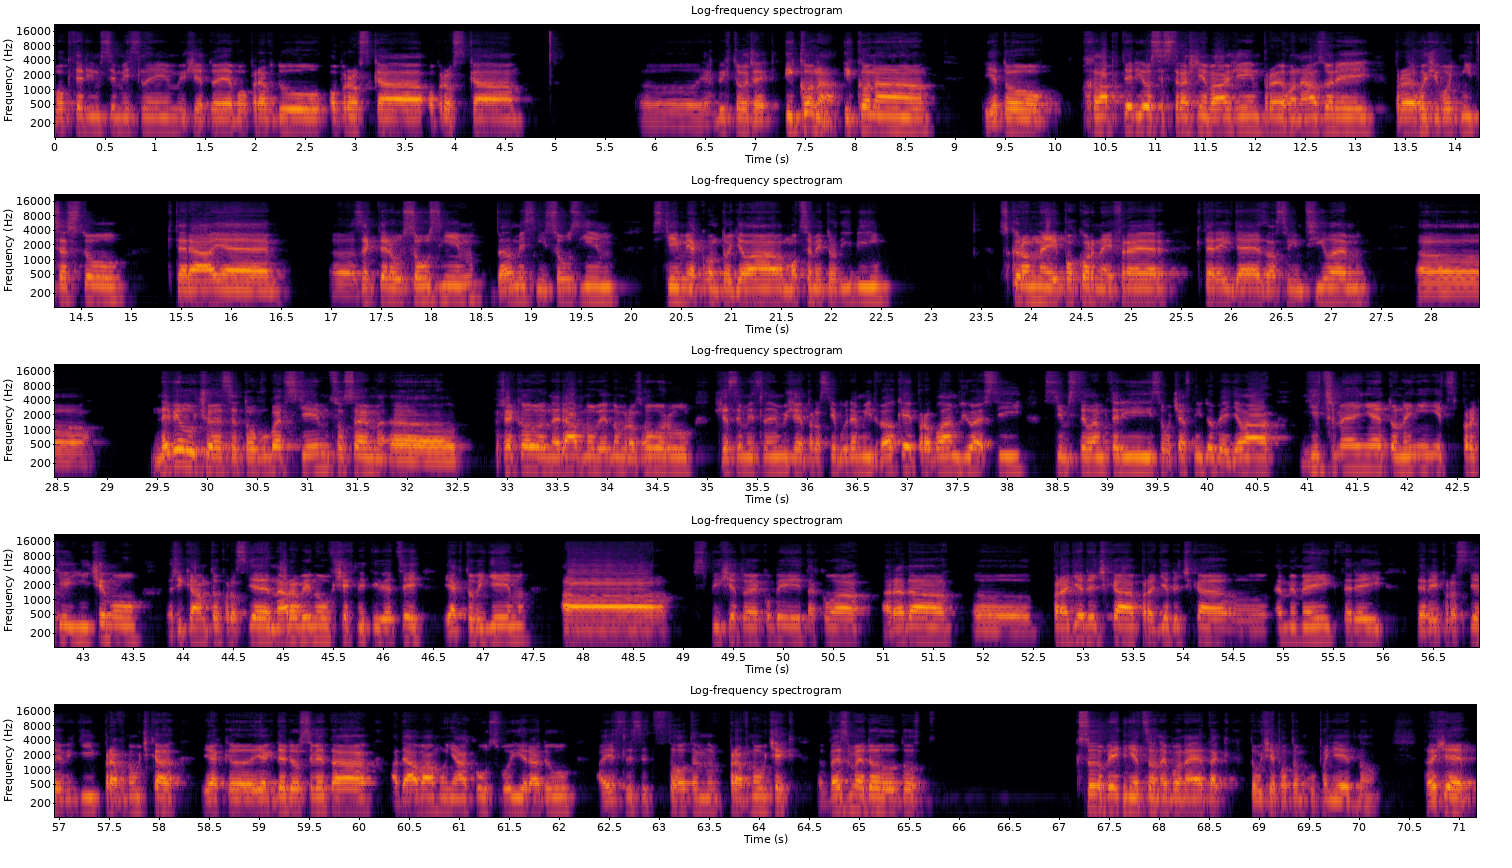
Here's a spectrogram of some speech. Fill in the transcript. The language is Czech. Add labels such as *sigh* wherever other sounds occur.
o kterým si myslím, že to je opravdu obrovská, obrovská, eh, jak bych to řekl, ikona. Ikona, je to chlap, kterýho si strašně vážím pro jeho názory, pro jeho životní cestu, která je, eh, ze kterou souzním, velmi s ní souzním, s tím, jak on to dělá, moc se mi to líbí. Skromný, pokorný frajer, který jde za svým cílem. Eh, nevylučuje se to vůbec s tím, co jsem eh, řekl nedávno v jednom rozhovoru, že si myslím, že prostě bude mít velký problém v UFC s tím stylem, který v současné době dělá. Nicméně to není nic proti ničemu. Říkám to prostě na rovinu všechny ty věci, jak to vidím a spíše to jakoby taková rada uh, pradědečka, pradědečka eh, MMA, který, který prostě vidí pravnoučka, jak, jak jde do světa a dává mu nějakou svoji radu a jestli si z toho ten pravnouček vezme do, do, k sobě něco nebo ne, tak to už je potom úplně jedno. Takže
